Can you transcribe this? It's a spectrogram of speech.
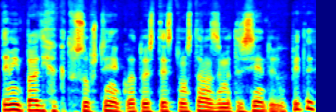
те ми пратиха като съобщение, което естествено стана земетресението и го питах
